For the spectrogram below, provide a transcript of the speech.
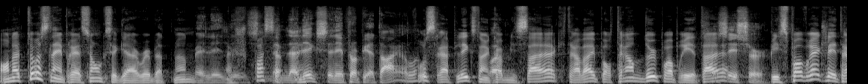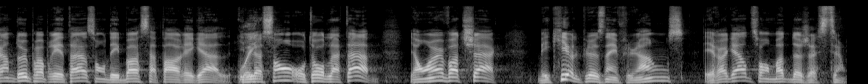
On a tous l'impression que c'est Gary Bettman. Mais les- les- je suis pas certain. c'est les propriétaires. Il faut se rappeler que c'est un commissaire qui travaille pour 32 propriétaires. Ça, c'est sûr. Puis c'est pas vrai que les 32 propriétaires sont des boss à part égale. Ils Oui. le sont autour de la table. Ils ont un vote chaque. Mais qui a le plus d'influence? Et regarde son mode de gestion?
